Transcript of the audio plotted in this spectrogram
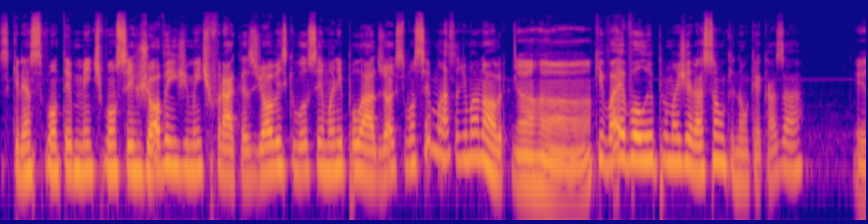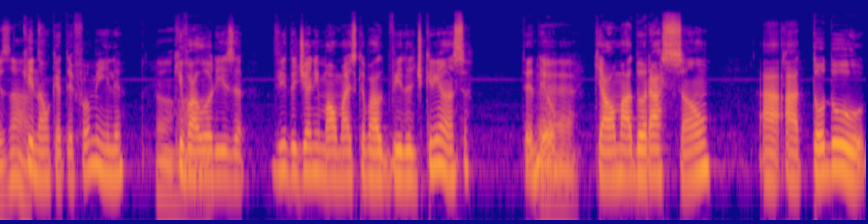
As crianças vão ter mente, vão ser jovens de mente fracas, jovens que vão ser manipulados, jovens que vão ser massa de manobra. Aham. Que vai evoluir para uma geração que não quer casar, Exato. que não quer ter família, que Aham. valoriza vida de animal mais que a vida de criança. Entendeu? É. Que há uma adoração a, a todo,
